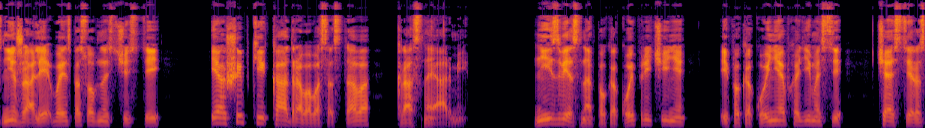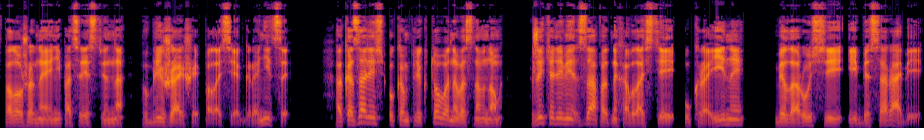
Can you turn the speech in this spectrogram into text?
снижали боеспособность частей и ошибки кадрового состава Красной Армии. Неизвестно по какой причине и по какой необходимости части, расположенные непосредственно в ближайшей полосе границы, оказались укомплектованы в основном жителями западных областей Украины, Белоруссии и Бессарабии,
